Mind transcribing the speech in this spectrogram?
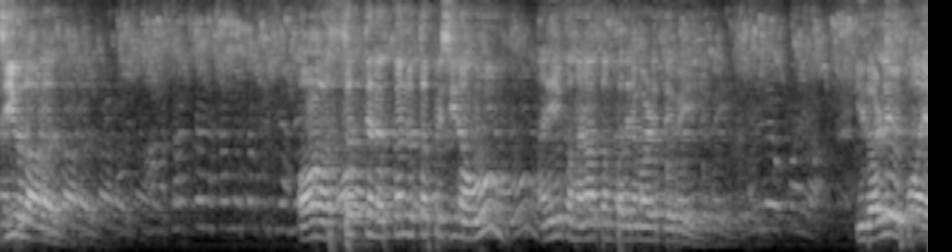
ನೀನೊಬ್ಬ ನನ್ನ ಜೀವದ ಆಳ ಆ ಸತ್ಯನ ಕಣ್ಣು ತಪ್ಪಿಸಿ ನಾವು ಅನೇಕ ಹಣ ಸಂಪಾದನೆ ಮಾಡಿದ್ದೇವೆ. ಇದು ಒಳ್ಳೆಯ ಉಪಾಯ.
